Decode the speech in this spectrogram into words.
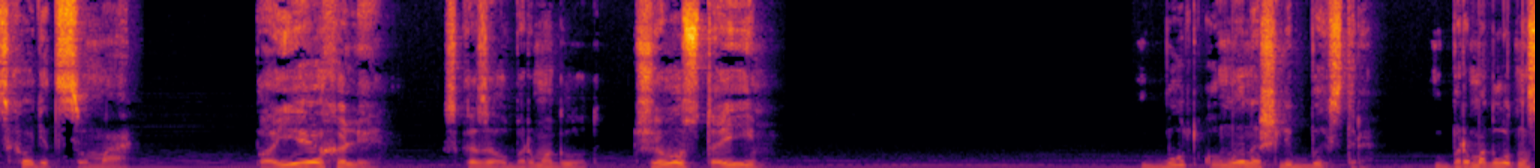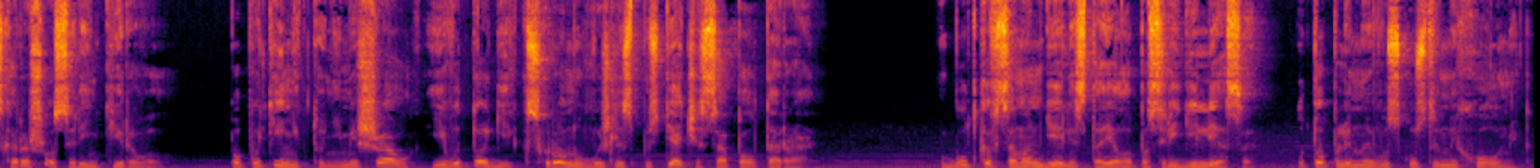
сходят с ума. «Поехали!» — сказал Бармаглот. «Чего стоим?» Будку мы нашли быстро. Бармаглот нас хорошо сориентировал. По пути никто не мешал, и в итоге к схрону вышли спустя часа полтора. Будка в самом деле стояла посреди леса, утопленная в искусственный холмик.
